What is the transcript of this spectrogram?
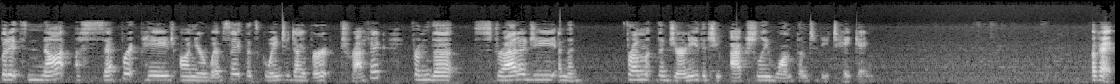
but it's not a separate page on your website that's going to divert traffic from the strategy and the from the journey that you actually want them to be taking. Okay,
